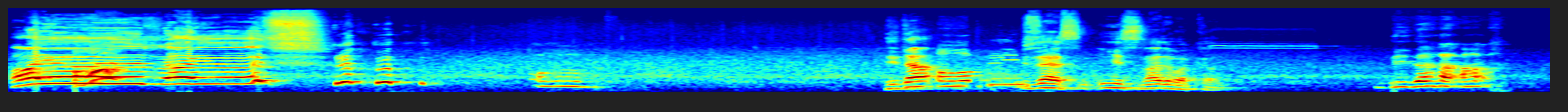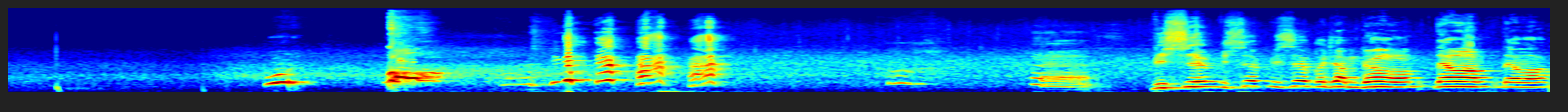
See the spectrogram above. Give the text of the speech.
Hayır, hayır. Oğlum, Dida Abi. güzelsin, iyisin hadi bakalım. Bir daha. Vur. Gol. Bir şey, bir şey, bir şey yok hocam. Devam, devam, devam.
